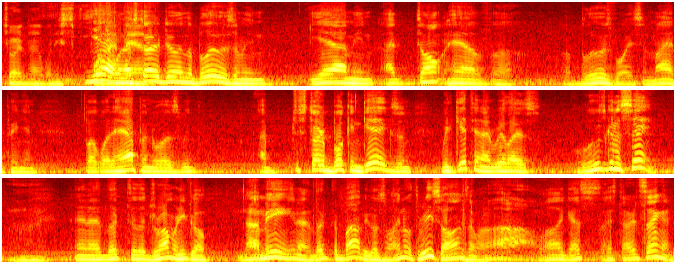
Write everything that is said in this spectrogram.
joined uh, when you Yeah, when I started doing the blues, I mean, yeah, I mean, I don't have a, a blues voice in my opinion, but what happened was we, I just started booking gigs, and we'd get there, and I realized, well, who's gonna sing? And I looked to the drummer, and he'd go, not me. And I looked to Bob, he goes, well, I know three songs. I went, oh, well, I guess I started singing.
